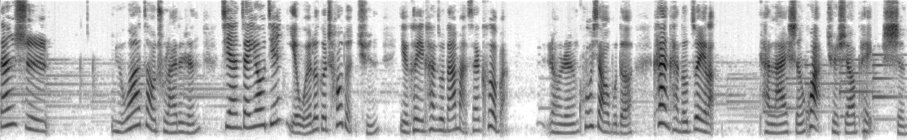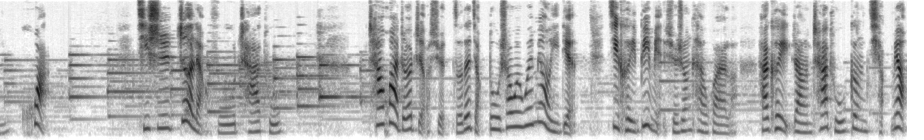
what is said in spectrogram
单是女娲造出来的人，竟然在腰间也围了个超短裙，也可以看作打马赛克吧，让人哭笑不得，看看都醉了。看来神话确实要配神话。其实这两幅插图，插画者只要选择的角度稍微微妙一点，既可以避免学生看坏了。还可以让插图更巧妙、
